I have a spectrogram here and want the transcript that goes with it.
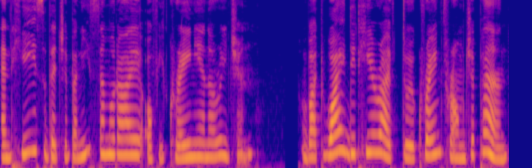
and he is the Japanese samurai of Ukrainian origin. But why did he arrive to Ukraine from Japan?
